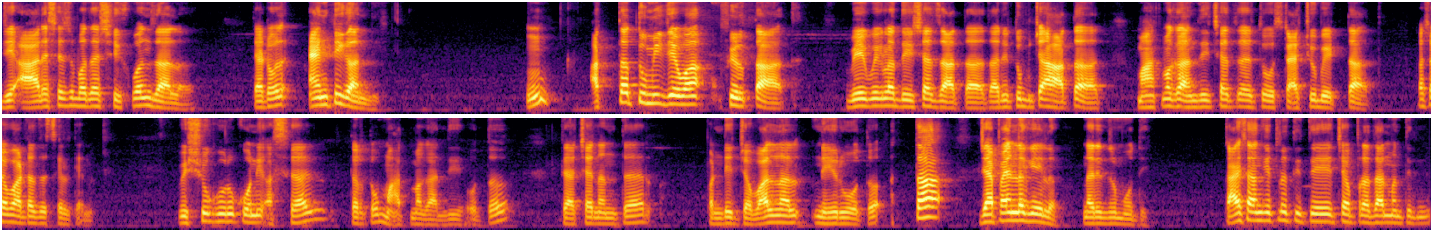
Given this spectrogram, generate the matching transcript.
जे आर एस एसमध्ये शिकवण झालं दॅट वॉज अँटी गांधी. आत्ता तुम्ही जेव्हा फिरतात वेगवेगळ्या देशात जातात आणि तुमच्या हातात महात्मा गांधीच्या तो स्टॅच्यू भेटतात कसं वाटत असेल त्यांना? विश्वगुरू कोणी असेल तर तो महात्मा गांधी होतं. त्याच्यानंतर पंडित जवाहरलाल नेहरू होतं. आत्ता जपानला गेलं नरेंद्र मोदी. काय सांगितलं तिथेच्या प्रधानमंत्रीने?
